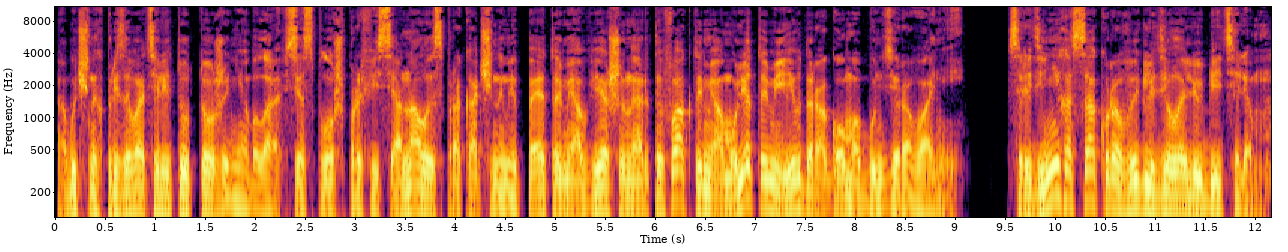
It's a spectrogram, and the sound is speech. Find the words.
Обычных призывателей тут тоже не было. Все сплошь профессионалы с прокачанными пэтами, обвешаны артефактами, амулетами и в дорогом обмундировании. Среди них Асакура выглядела любителем.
